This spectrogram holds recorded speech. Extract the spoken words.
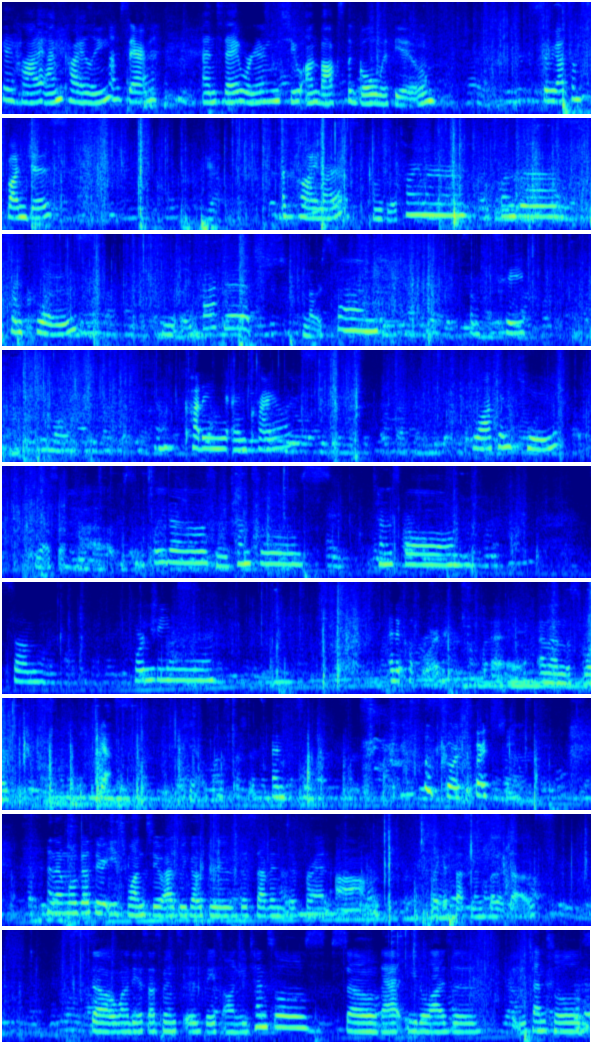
Okay, hi, I'm Kiley, I'm Sarah. and today we're going to unbox the goal with you. So we got some sponges, a timer, Comes with a timer, sponges, some clothes, neatly packaged, another sponge, some tape, cutting and crayons, lock and key, we also have some Play-Doh, some utensils, tennis ball, some worksheets, and a clipboard. okay, and then the sports. Yes, She has some and some score sheet. And then we'll go through each one too as we go through the seven different um, like assessments that it does. So one of the assessments is based on utensils. So that utilizes the utensils.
